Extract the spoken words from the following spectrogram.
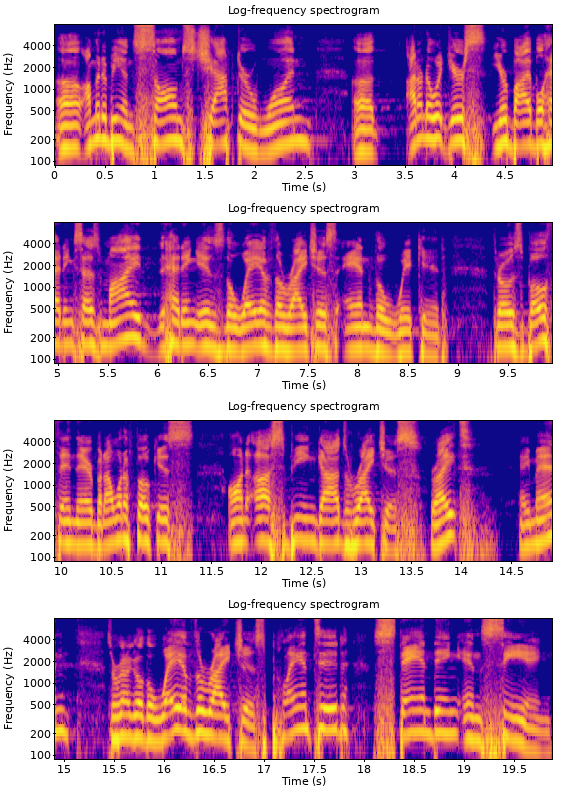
Uh, I'm going to be in Psalms chapter 1. Uh, I don't know what your, your Bible heading says. My heading is the way of the righteous and the wicked. Throws both in there, but I want to focus on us being God's righteous, right? Amen. So we're going to go the way of the righteous, planted, standing, and seeing.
